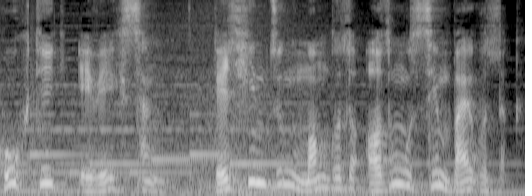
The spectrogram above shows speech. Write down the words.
Хүүхдийг эвээх сан. Дэлхийн зүүн Монгол олон улсын байгууллага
